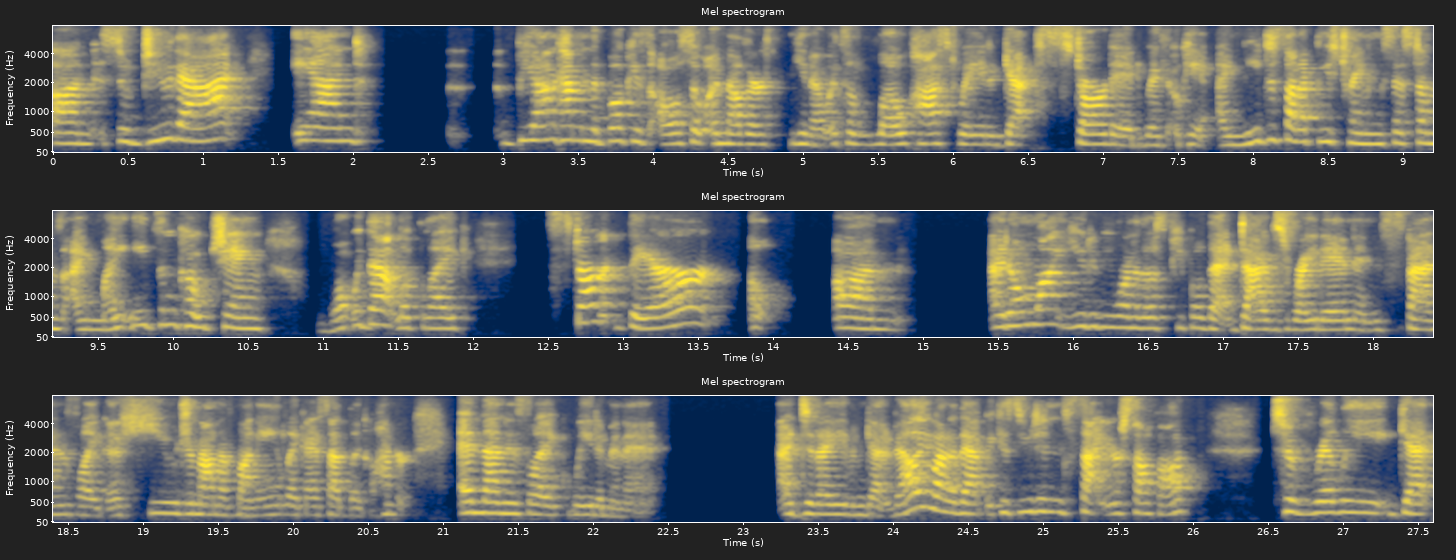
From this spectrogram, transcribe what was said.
Um, so do that. And Beyond Common, the book is also another, you know, it's a low cost way to get started with, okay, I need to set up these training systems. I might need some coaching. What would that look like? Start there. Oh, um, I don't want you to be one of those people that dives right in and spends like a huge amount of money, like I said, like a hundred, and then is like, wait a minute, I, did I even get value out of that? Because you didn't set yourself up to really get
